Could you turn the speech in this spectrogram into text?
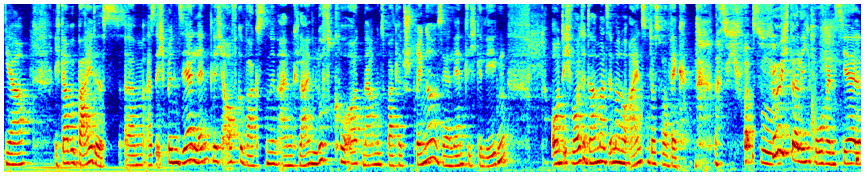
Ja, ich glaube beides. Ähm, also ich bin sehr ländlich aufgewachsen in einem kleinen Luftkurort namens Bad Springe, sehr ländlich gelegen. Und ich wollte damals immer nur eins und das war weg. Also ich fand es fürchterlich provinziell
